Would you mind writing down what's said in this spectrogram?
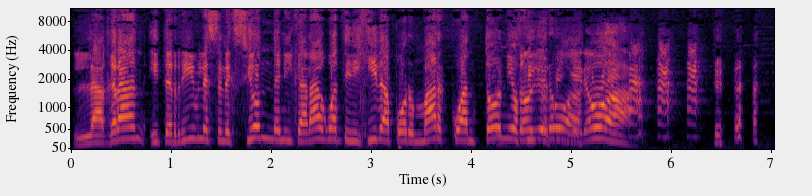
La gran y terrible selección de Nicaragua dirigida por Marco Antonio, Antonio Figueroa, Figueroa.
